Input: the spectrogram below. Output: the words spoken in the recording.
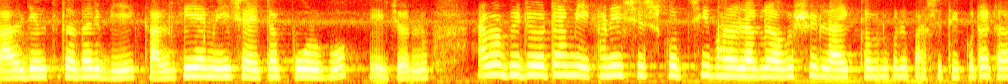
কাল যেহেতু তাদের বিয়ে, কালকেই আমি এই শাড়িটা পরবো এই জন্য। আমার ভিডিওটা আমি এখানেই শেষ করছি। ভালো লাগলে অবশ্যই লাইক কমেন্ট করে পাশে থেকে, টাটা।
